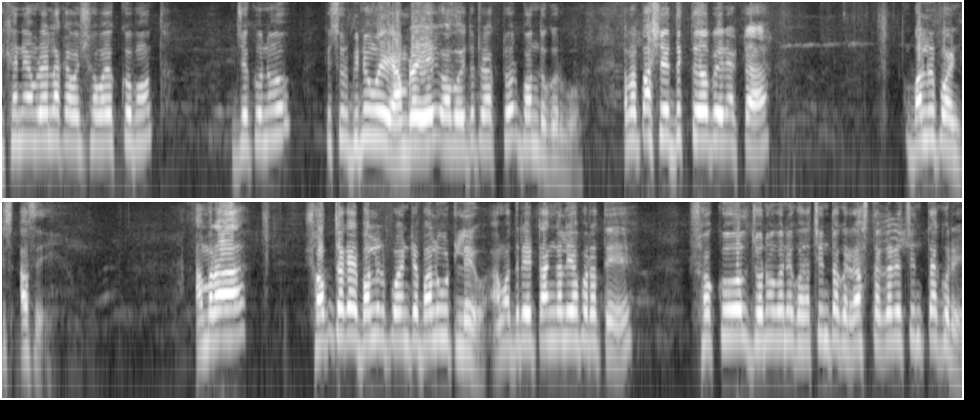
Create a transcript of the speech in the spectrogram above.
এখানে আমরা এলাকাবাসী সবাই ঐক্যমত, যে কোনো কিছুর বিনিময়ে আমরা এই অবৈধ ট্রাক্টর বন্ধ করব। আমার পাশে দেখতে পাবেন একটা বালুর পয়েন্ট আছে। আমরা সব জায়গায় বালুর পয়েন্টে বালু উঠলেও আমাদের এই টাঙ্গালিয়াপাড়াতে সকল জনগণের কথা চিন্তা করে রাস্তাঘাটের চিন্তা করে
